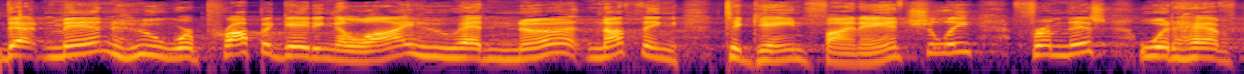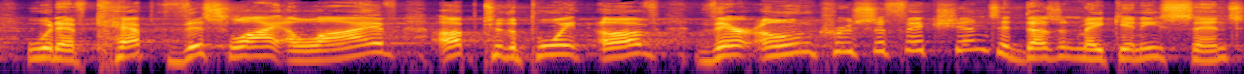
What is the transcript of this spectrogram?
that men who were propagating a lie, who had no, nothing to gain financially from this, would have, would have kept this lie alive up to the point of their own crucifixions? It doesn't make any sense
